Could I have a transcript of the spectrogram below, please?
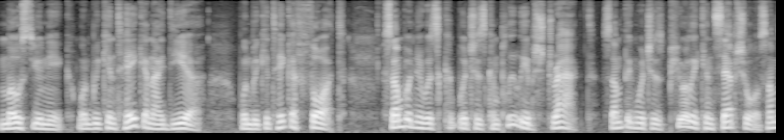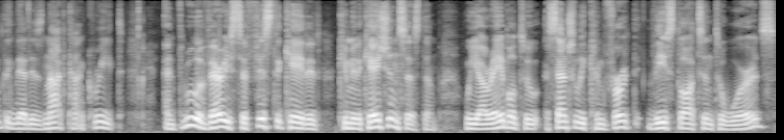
most unique. When we can take an idea, when we can take a thought, something which, which is completely abstract, something which is purely conceptual, something that is not concrete, and through a very sophisticated communication system, we are able to essentially convert these thoughts into words.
